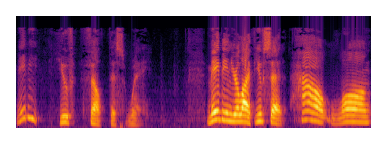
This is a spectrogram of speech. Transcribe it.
Maybe you've felt this way. Maybe in your life you've said, How long,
